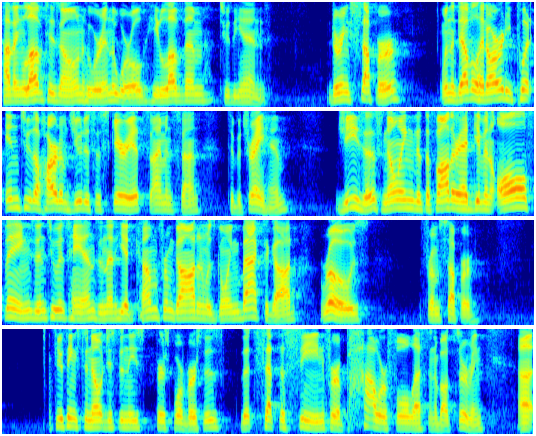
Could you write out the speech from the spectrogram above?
Having loved his own who were in the world, he loved them to the end. During supper, when the devil had already put into the heart of Judas Iscariot, Simon's son, to betray him, Jesus, knowing that the Father had given all things into his hands and that he had come from God and was going back to God, rose from supper. A few things to note just in these first four verses that set the scene for a powerful lesson about serving. Uh,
